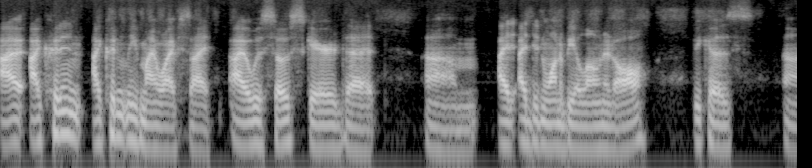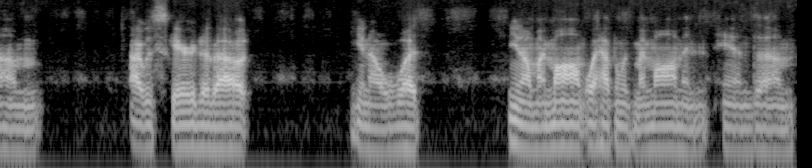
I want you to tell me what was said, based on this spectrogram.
I I couldn't I couldn't leave my wife's side. I was so scared that um, I I didn't want to be alone at all because um, I was scared about you know what you know my mom what happened with my mom and and um,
